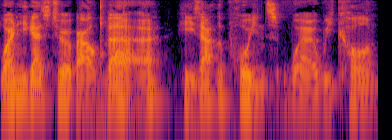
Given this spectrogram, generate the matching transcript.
when he gets to about there, he's at the point where we can't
